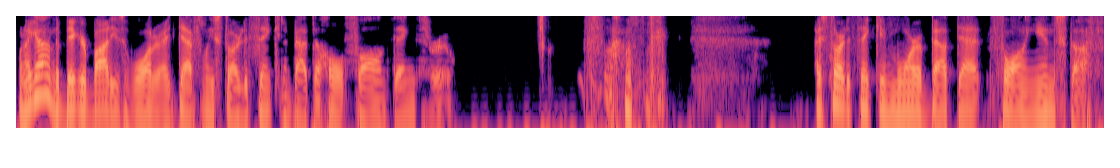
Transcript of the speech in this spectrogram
when I got into bigger bodies of water, I definitely started thinking about the whole falling thing through. I started thinking more about that falling in stuff.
